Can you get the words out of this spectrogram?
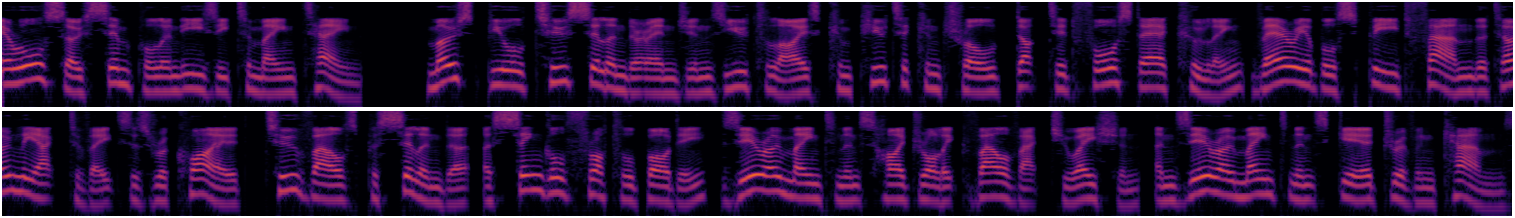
are also simple and easy to maintain. Most Buell two-cylinder engines utilize computer-controlled ducted forced air cooling variable speed fan that only activates as required, two valves per cylinder, a single throttle body, zero-maintenance hydraulic valve actuation, and zero-maintenance gear-driven cams.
